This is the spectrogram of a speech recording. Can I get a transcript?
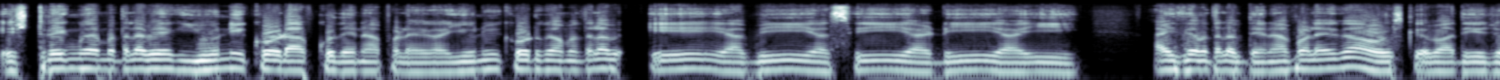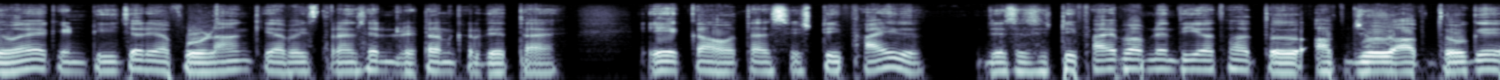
स्ट्रिंग में मतलब एक यूनिकोड आपको देना पड़ेगा। यूनिकोड का मतलब ए या बी या सी या डी या ई e, ऐसे मतलब देना पड़ेगा और उसके बाद ये जो है एक इंटीजर या पूर्णांक या इस तरह से रिटर्न कर देता है। ए का होता है सिक्सटी फाइव जैसे सिक्सटी फाइव आपने दिया था तो आप जो आप दोगे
